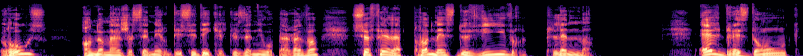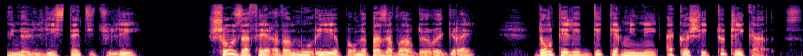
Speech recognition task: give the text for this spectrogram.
Rose, en hommage à sa mère décédée quelques années auparavant, se fait la promesse de vivre pleinement. Elle dresse donc une liste intitulée Choses à faire avant de mourir pour ne pas avoir de regrets, dont elle est déterminée à cocher toutes les cases.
